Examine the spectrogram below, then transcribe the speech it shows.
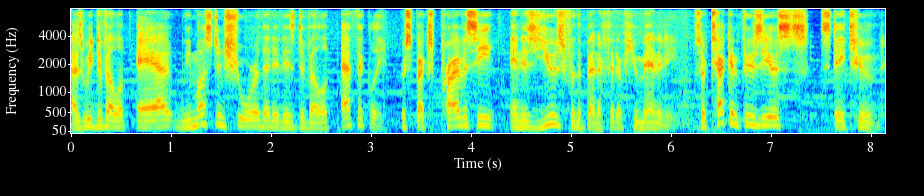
As we develop AI, we must ensure that it is developed ethically, respects privacy, and is used for the benefit of humanity. So tech enthusiasts, stay tuned.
